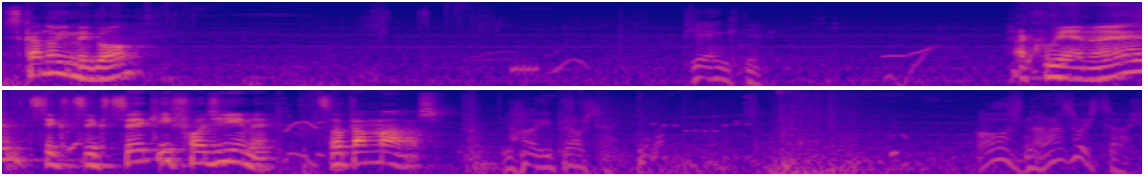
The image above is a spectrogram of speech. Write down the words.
Skanujmy go. Pięknie. Hakujemy, cyk, cyk, cyk i wchodzimy. Co tam masz? No i proszę. O, znalazłeś coś.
